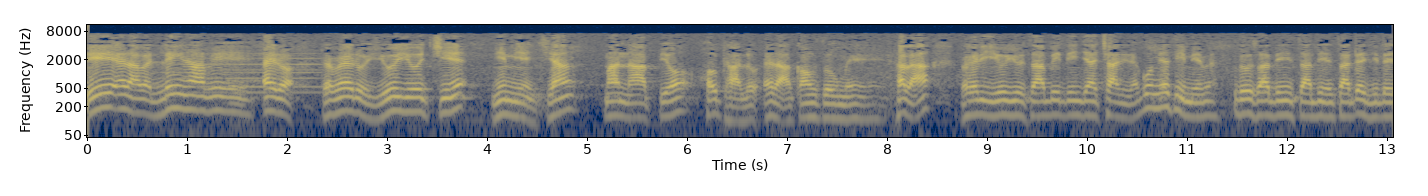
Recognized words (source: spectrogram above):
အေးအဲ့ဒါပဲလိန်တာပဲအဲ့တော့တပည့်တို့ရိုးရိုးချင်းမြင့်မြင့်ချမ်းမနာပြောဟုတ်တာလို့အဲ့ဒါအကောင်းဆုံးပဲဟုတ်လားပဂတိရိုးရိုးစာပေတင်ကြချနေတာကိုမျက်စိမြင်မယ်ကုသိုလ်စာတင်စာတင်စာတက်ကြည့်တဲ့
